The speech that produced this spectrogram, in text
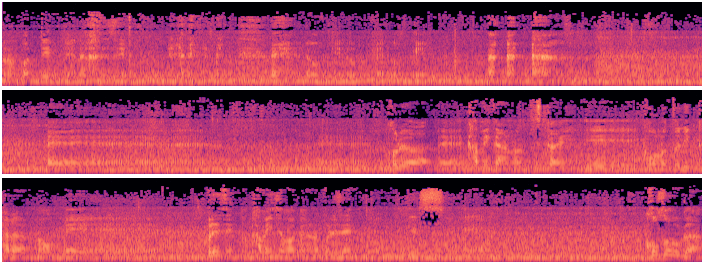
あの、バッテンみたいな感じで。えーオッケーオッケーオッケー。えーえーこれは、えー神からの使い、えーコウノトリからの、えープレゼント神様からのプレゼントです、えー小僧が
